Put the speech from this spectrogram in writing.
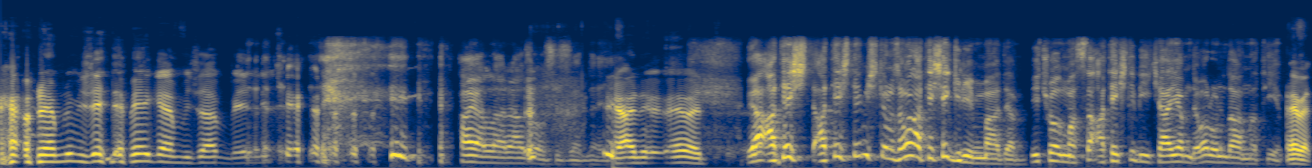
Önemli bir şey demeye gelmiş abi belli ki. Hay Allah razı olsun senden. Yani evet. Ya ateş ateş demişken o zaman ateşe gireyim madem. Hiç olmazsa ateşli bir hikayem de var onu da anlatayım. Evet.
